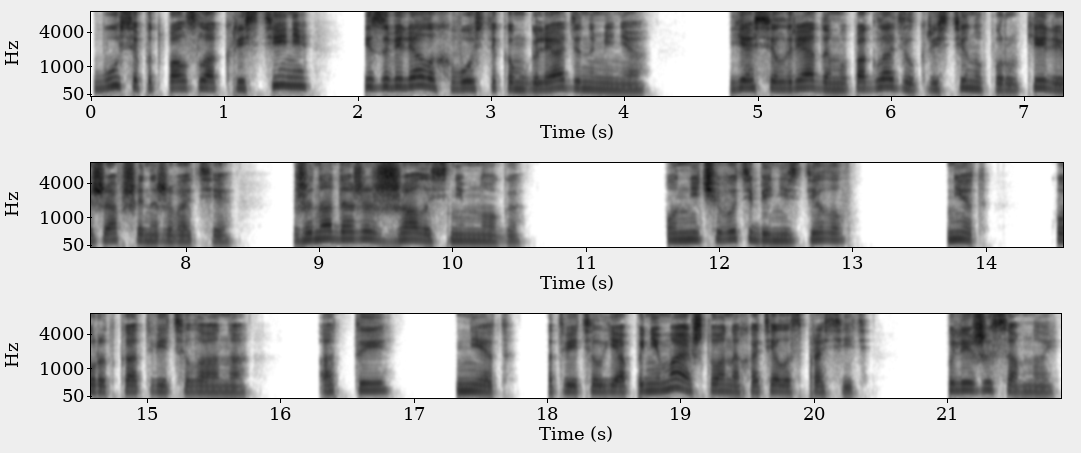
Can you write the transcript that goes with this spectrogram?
Буся подползла к Кристине и завиляла хвостиком, глядя на меня. Я сел рядом и погладил Кристину по руке, лежавшей на животе. Жена даже сжалась немного. «Он ничего тебе не сделал?» «Нет», — коротко ответила она. «А ты?» «Нет», — ответил я, понимая, что она хотела спросить. «Полежи со мной»,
